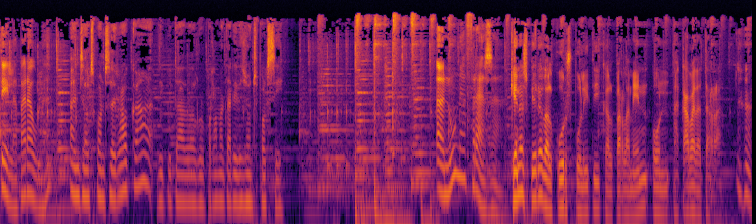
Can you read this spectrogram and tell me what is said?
Té la paraula Àngels Ponce Roca, diputada del grup parlamentari de Junts pel Sí. En una frase. Què n'espera del curs polític al Parlament on acaba d'aterrar?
